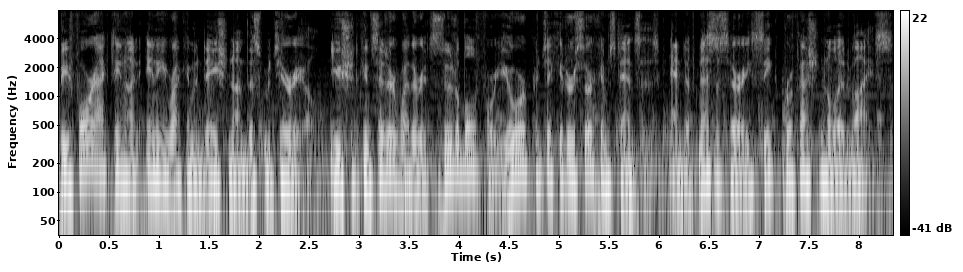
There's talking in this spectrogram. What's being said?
Before acting on any recommendation on this material, you should consider whether it's suitable for your particular circumstances and, if necessary, seek professional advice.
